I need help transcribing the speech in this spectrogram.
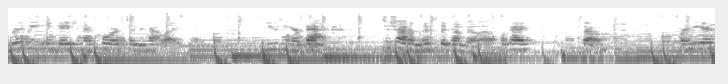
really engaging that core so you're not like using your back to try to lift the dumbbell up, okay? So, we're here.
